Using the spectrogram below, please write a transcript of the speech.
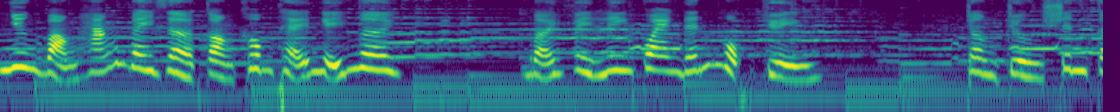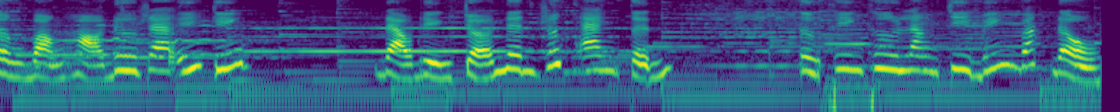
Nhưng bọn hắn bây giờ còn không thể nghỉ ngơi, Bởi vì liên quan đến một chuyện. Trần Trường Sinh cần bọn họ đưa ra ý kiến. Đạo điện trở nên rất an tĩnh. Từ thiên thư lăng chi biến bắt đầu,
